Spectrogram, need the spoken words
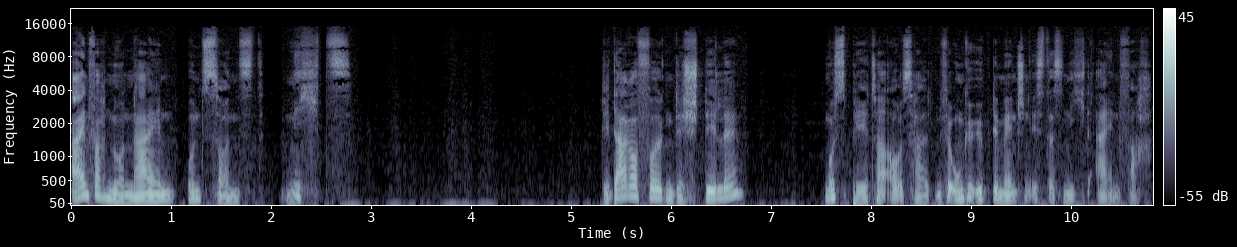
Einfach nur Nein und sonst nichts. Die darauf folgende Stille muss Peter aushalten. Für ungeübte Menschen ist das nicht einfach.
